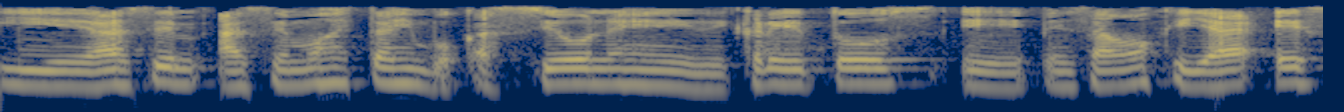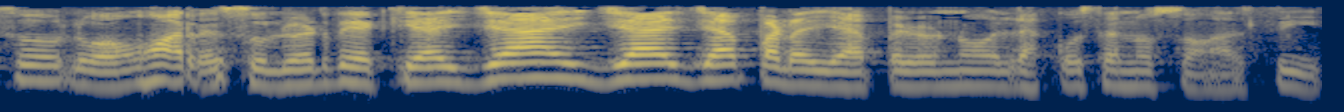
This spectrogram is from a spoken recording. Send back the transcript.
y hacemos estas invocaciones y decretos, eh, pensamos que ya eso lo vamos a resolver de aquí a allá y ya, ya para allá, pero no, las cosas no son así.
